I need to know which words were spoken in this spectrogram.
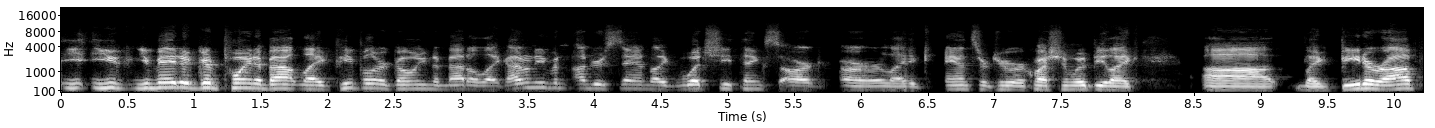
you you made a good point about like people are going to metal. Like I don't even understand like what she thinks our our like answer to her question would be like, uh, like beat her up,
